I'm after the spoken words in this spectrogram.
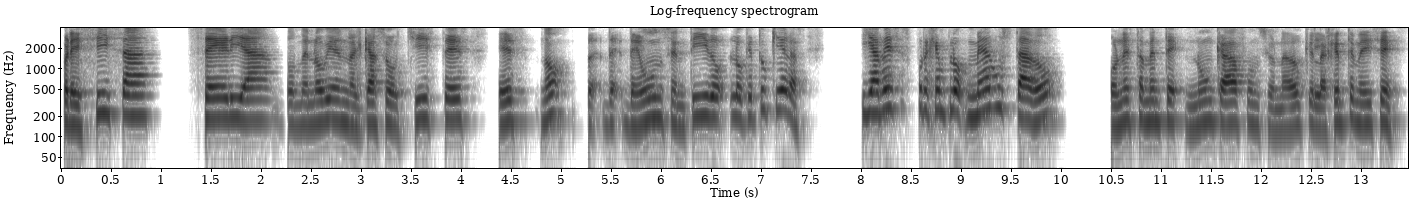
precisa, seria, donde no vienen al caso chistes, es, ¿no? De, un sentido, lo que tú quieras. Y a veces, por ejemplo, me ha gustado, honestamente, nunca ha funcionado que la gente me dice,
